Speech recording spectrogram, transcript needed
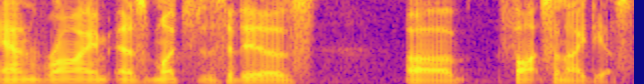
and rhyme as much as it is uh, thoughts and ideas.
